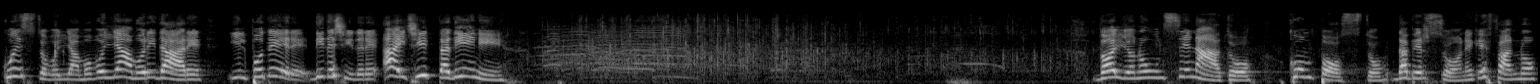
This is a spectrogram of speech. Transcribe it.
Questo vogliamo, vogliamo ridare il potere di decidere ai cittadini. Vogliono un Senato composto da persone che fanno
